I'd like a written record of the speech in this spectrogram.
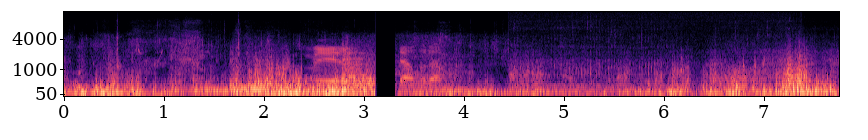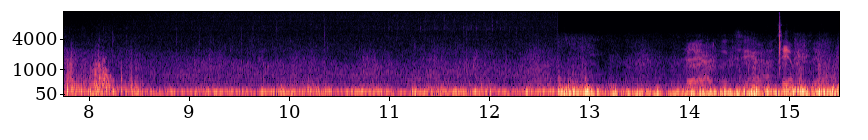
that one up. Yeah, let's see. I see him, I see him.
